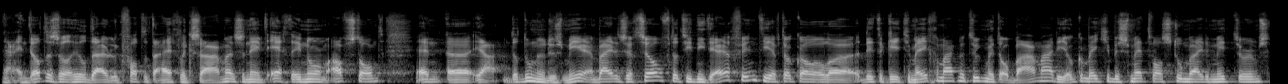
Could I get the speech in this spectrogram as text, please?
Nou, en dat is wel heel duidelijk, vat het eigenlijk samen. Ze neemt echt enorm afstand. En uh, ja, dat doen er dus meer. En Biden zegt zelf dat hij het niet erg vindt. Die heeft ook al uh, dit een keertje meegemaakt natuurlijk met Obama... die ook een beetje besmet was toen bij de midterms.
